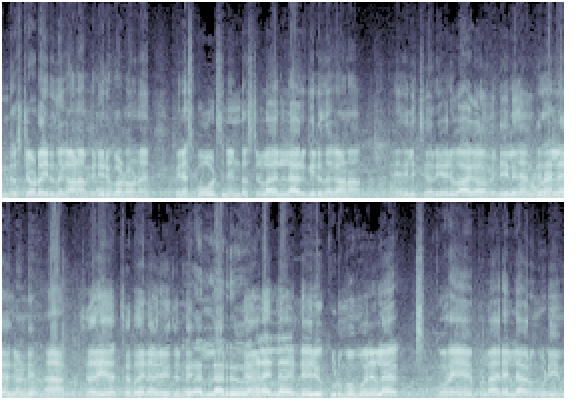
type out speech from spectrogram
ഇൻട്രസ്റ്റോടെ ഇരുന്ന് കാണാൻ പറ്റിയൊരു പടമാണ്. പിന്നെ സ്പോർട്സിന് ഇൻട്രസ്റ്റ് ഉള്ള എല്ലാവർക്കും ഇരുന്ന് കാണാം. പിന്നെ ഇതിൽ ചെറിയൊരു ഭാഗമാകാൻ പറ്റിയാലും ഞങ്ങൾക്ക് നല്ല ഇതുണ്ട്. ആ ചെറിയ ചെറുതായിട്ട് അഭിനയിച്ചിട്ടുണ്ട്. ഞങ്ങൾ എല്ലാവരുടെ ഒരു കുടുംബം പോലെയുള്ള കുറേ പിള്ളേർ എല്ലാവരും കൂടിയും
